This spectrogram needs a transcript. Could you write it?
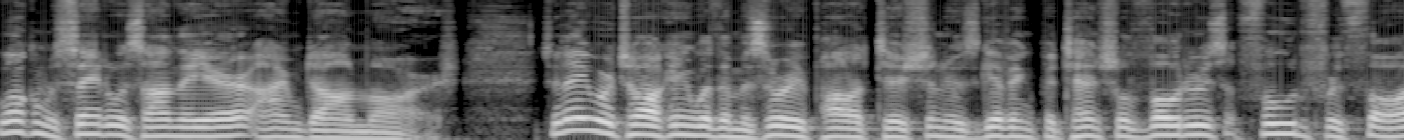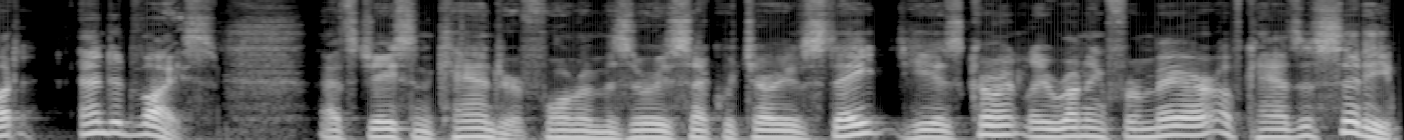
Welcome to St. Louis on the Air. I'm Don Marsh. Today we're talking with a Missouri politician who's giving potential voters food for thought and advice. That's Jason Kander, former Missouri Secretary of State. He is currently running for mayor of Kansas City.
